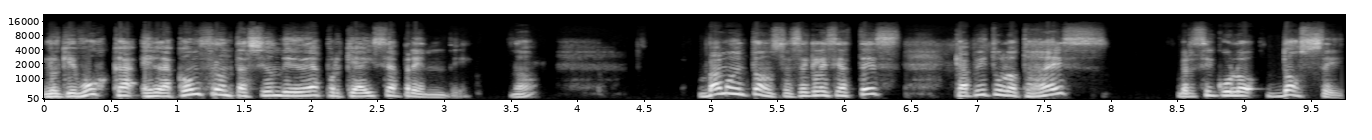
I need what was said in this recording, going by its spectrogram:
lo que busca es la confrontación de ideas porque ahí se aprende, ¿no? Vamos entonces, Eclesiastés capítulo 3, versículo 12.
